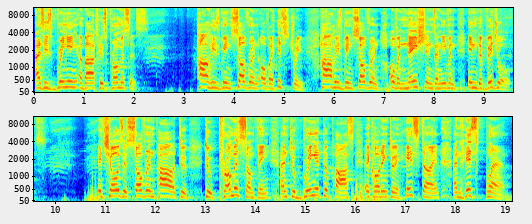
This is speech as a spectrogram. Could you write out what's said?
as He's bringing about His promises. How He's been sovereign over history. How He's been sovereign over nations and even individuals. It shows his sovereign power to, to promise something and to bring it to pass according to his time and his plan.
